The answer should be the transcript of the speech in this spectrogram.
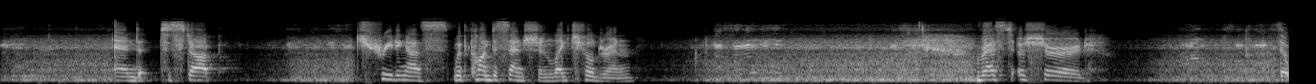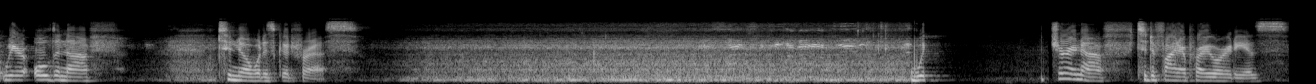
and to stop treating us with condescension like children. Rest assured that we're old enough to know what is good for us. We're mature enough to define our priorities.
